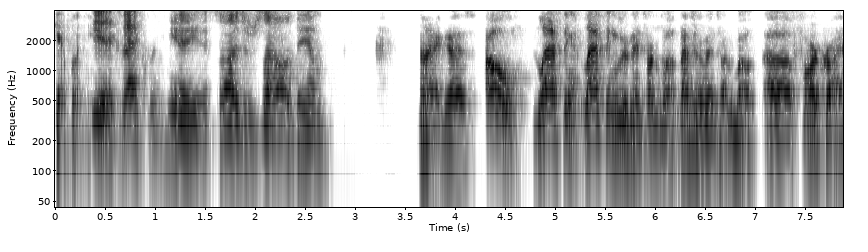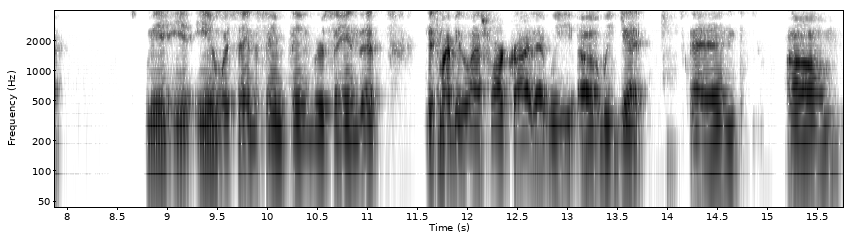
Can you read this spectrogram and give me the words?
Can't play. Yeah, exactly. Yeah, yeah. So I just was like, oh damn. All right, guys. Oh, last thing, last thing we were going to talk about. Last thing we were going to talk about. Uh, Far Cry. Me and Ian, Ian was saying the same thing. We were saying that this might be the last Far Cry that we uh, we get, and um,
